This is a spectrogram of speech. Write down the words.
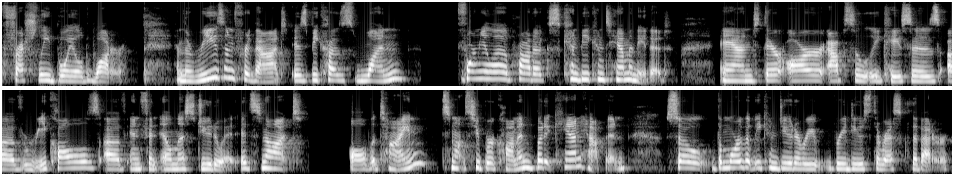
freshly boiled water. And the reason for that is because one, formula products can be contaminated. And there are absolutely cases of recalls of infant illness due to it. It's not all the time, it's not super common, but it can happen. So the more that we can do to re- reduce the risk, the better.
